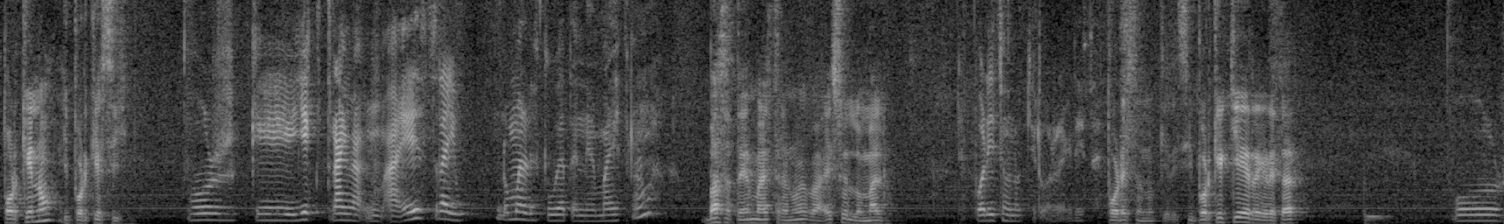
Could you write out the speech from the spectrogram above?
¿Por qué no y por qué sí? Porque extraño a mi maestra y lo malo es que voy a tener maestra nueva. Vas a tener maestra nueva, eso es lo malo. Por eso no quiero regresar. Por eso no quieres. ¿Y por qué quieres regresar? Porque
